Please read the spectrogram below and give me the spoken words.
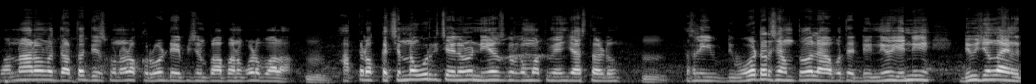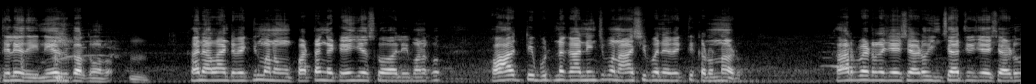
పొన్నారంలో దత్తత తీసుకున్నాడు ఒక రోడ్డు వేయించిన పాపాన కూడా పోలా. అక్కడ ఒక చిన్న ఊరికి చేయలేను నియోజకవర్గం మొత్తం ఏం చేస్తాడు? అసలు ఈ ఓటర్స్ ఎంతో లేకపోతే ఎన్ని డివిజన్లో ఆయనకు తెలియదు ఈ నియోజకవర్గంలో. కానీ అలాంటి వ్యక్తిని మనం పట్టం కట్టి ఏం చేసుకోవాలి? మనకు పార్టీ పుట్టిన కాడి నుంచి మన ఆసిఫ్ అనే వ్యక్తి ఇక్కడ ఉన్నాడు. కార్పొరేటర్గా చేశాడు ఇన్ఛార్జిగా చేశాడు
